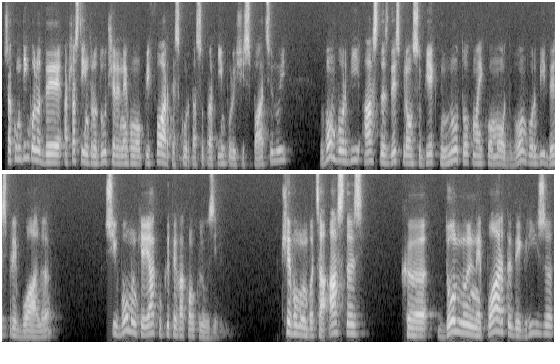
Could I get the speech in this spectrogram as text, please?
Și acum, dincolo de această introducere, ne vom opri foarte scurt asupra timpului și spațiului. Vom vorbi astăzi despre un subiect nu tocmai comod. Vom vorbi despre boală și vom încheia cu câteva concluzii. Ce vom învăța astăzi? Că Domnul ne poartă de grijă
